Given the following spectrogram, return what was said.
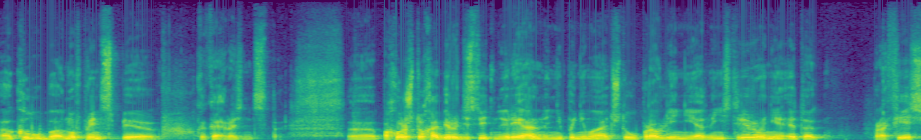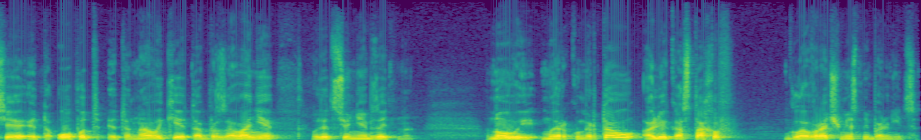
э, клуба. Ну, в принципе, какая разница-то? Э, похоже, что Хабиров действительно реально не понимает, что управление и администрирование – это профессия, это опыт, это навыки, это образование. Вот это все не обязательно. Новый мэр Кумертау Олег Астахов, главврач местной больницы.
